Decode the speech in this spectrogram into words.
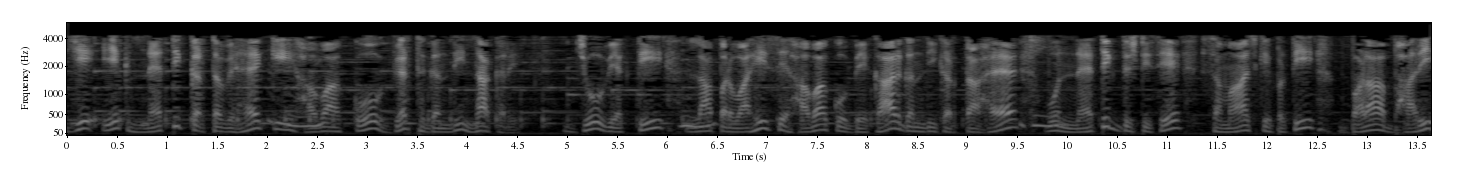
ये एक नैतिक कर्तव्य है कि हवा को व्यर्थ गंदी ना करे। जो व्यक्ति लापरवाही से हवा को बेकार गंदी करता है वो नैतिक दृष्टि से समाज के प्रति बड़ा भारी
